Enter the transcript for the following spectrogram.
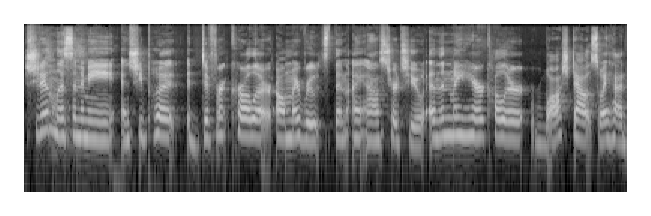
She didn't listen to me, and she put a different curler on my roots than I asked her to, and then my hair color washed out, so I had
